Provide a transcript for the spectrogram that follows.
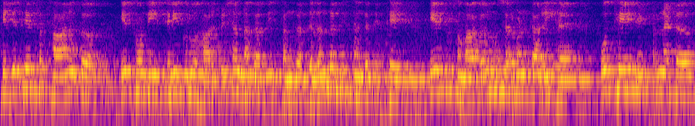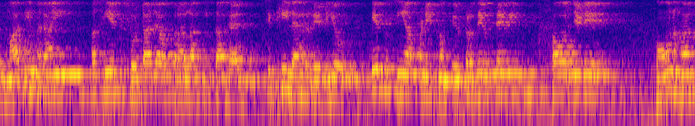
ਕਿ ਜਿੱਥੇ ਸਥਾਨਕ ਇਥੋਂ ਦੀ ਸ੍ਰੀ ਗੁਰੂ ਹਰਕ੍ਰਿਸ਼ਨ ਨਗਰ ਦੀ ਸੰਗਤ ਜਲੰਧਰ ਦੀ ਸੰਗਤ ਇੱਥੇ ਇਸ ਸਮਾਗਮ ਨੂੰ ਸਰਵਣ ਕਰ ਰਹੀ ਹੈ ਉੱਥੇ ਇੰਟਰਨੈਟ ਮਾਧਿਅਮ ਰਾਹੀਂ ਅਸੀਂ ਇੱਕ ਛੋਟਾ ਜਿਹਾ ਉਪਰਾਲਾ ਕੀਤਾ ਹੈ, ਸਿੱਖੀ ਲਹਿਰ ਰੇਡੀਓ। ਇਹ ਤੁਸੀਂ ਆਪਣੇ ਕੰਪਿਊਟਰ ਦੇ ਉੱਤੇ ਵੀ ਔਰ ਜਿਹੜੇ ਫੋਨ ਹਨ,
